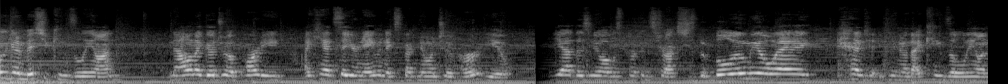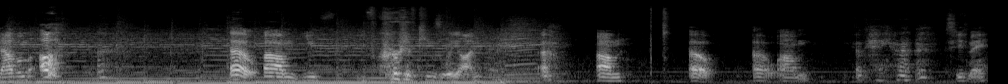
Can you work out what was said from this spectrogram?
really gonna miss you, Kings Leon. Now when I go to a party, I can't say your name and expect no one to have heard of you. Yeah, those new Elvis Perkins tracks just blew me away, and you know that Kings of Leon album. Oh, oh, um, you've, you've heard of Kings of Leon? Oh, um, oh, oh, um, okay. Excuse me.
